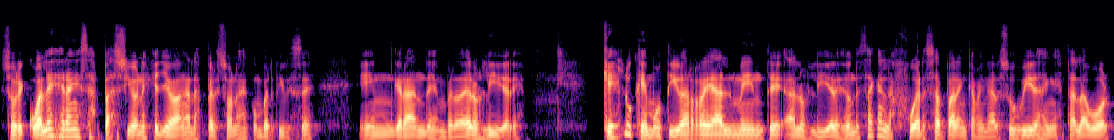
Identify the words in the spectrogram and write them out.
sobre cuáles eran esas pasiones que llevaban a las personas a convertirse en grandes, en verdaderos líderes. ¿Qué es lo que motiva realmente a los líderes? ¿De dónde sacan la fuerza para encaminar sus vidas en esta labor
